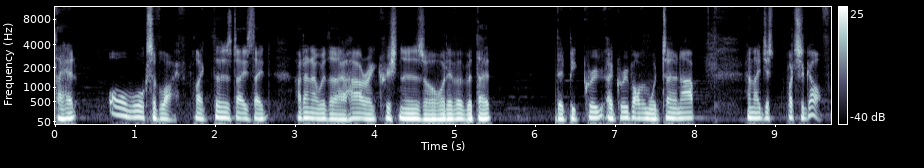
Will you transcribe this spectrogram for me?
they had all walks of life. Like Thursdays, they I don't know whether they're Hare Krishnas or whatever, but they there'd be group, a group of them would turn up, and they just watch the golf,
